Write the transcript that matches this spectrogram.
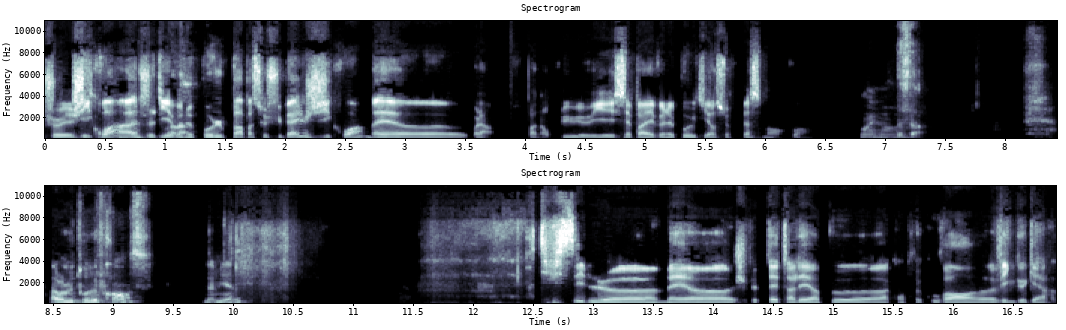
je- j'y crois. Hein. Je dis Voilà. Evenepoel pas parce que je suis belge, j'y crois, mais euh, voilà. Pas non plus. C'est pas Evenepoel qui est en surclassement. Quoi. Ouais, ouais. C'est ça. Alors, le Tour de France, Damien? Difficile, euh, mais euh, je vais peut-être aller un peu à contre-courant. Euh, Vingegaard.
